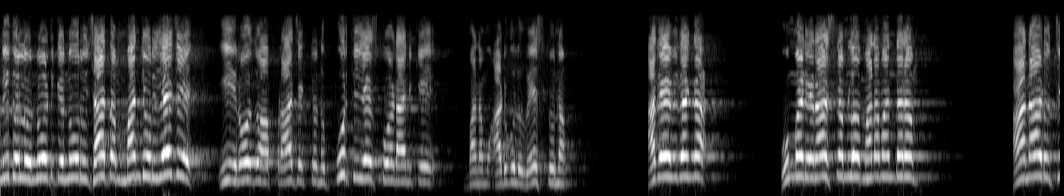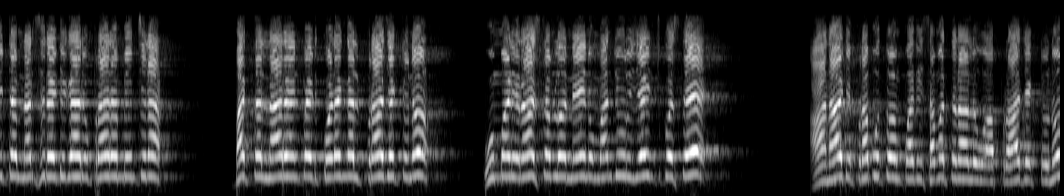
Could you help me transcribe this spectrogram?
నిధులు నూటికి నూరు శాతం మంజూరు చేసి ఈ రోజు ఆ ప్రాజెక్టును పూర్తి చేసుకోవడానికి మనం అడుగులు వేస్తున్నాం. అదేవిధంగా ఉమ్మడి రాష్ట్రంలో మనమందరం ఆనాడు చిట్టం నర్సిరెడ్డి గారు ప్రారంభించిన మక్తల్ నారాయణపేట కొడంగల్ ప్రాజెక్టును ఉమ్మడి రాష్ట్రంలో నేను మంజూరు చేయించుకొస్తే ఆనాటి ప్రభుత్వం పది సంవత్సరాలు ఆ ప్రాజెక్టును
